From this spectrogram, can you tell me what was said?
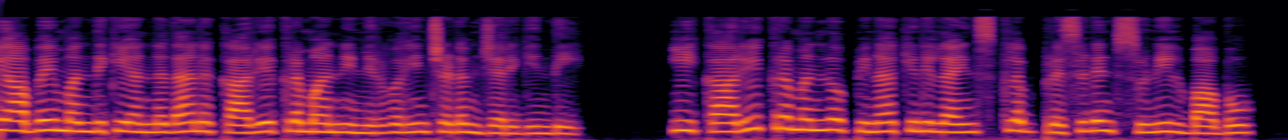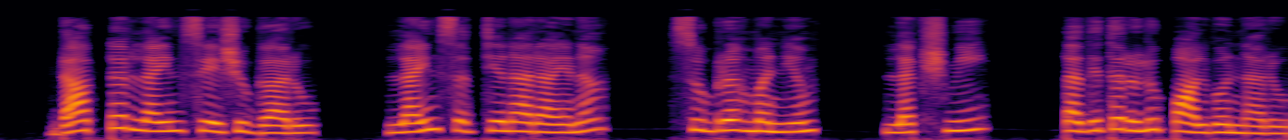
యాభై మందికి అన్నదాన కార్యక్రమాన్ని నిర్వహించడం జరిగింది. ఈ కార్యక్రమంలో Pinakini lions club president Sunil Babu doctor lion Seshu గారు లైన్ సత్యనారాయణ సుబ్రహ్మణ్యం లక్ష్మి తదితరులు పాల్గొన్నారు.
